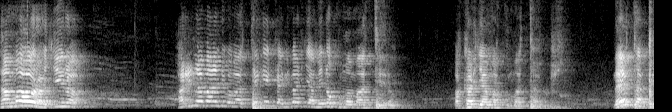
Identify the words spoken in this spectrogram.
nta mahoro agira. Hari n'abandi babategeka ntibaryame no ku mamatera bakaryama ku matapi. Nayo tapi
